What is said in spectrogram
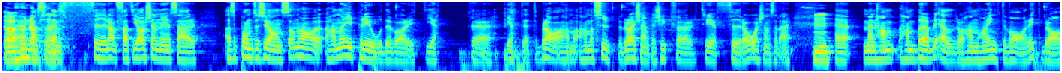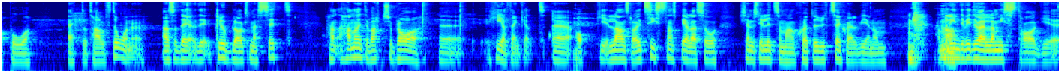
Ja, 100%. Alltså den fyran, för att jag känner så här, alltså Pontus Jansson har, han har i perioder varit jätte jätte, jätte, jättebra. Han, han var superbra i Championship för tre, fyra år sedan sådär. Mm. Eh, men han, han börjar bli äldre och han har inte varit bra på ett och ett halvt år nu. Alltså det, det klubblagsmässigt, han, han har inte varit så bra eh, helt enkelt. Eh, och landslaget, sist han spelade så kändes det lite som han sköt ut sig själv genom ja, men individuella misstag.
